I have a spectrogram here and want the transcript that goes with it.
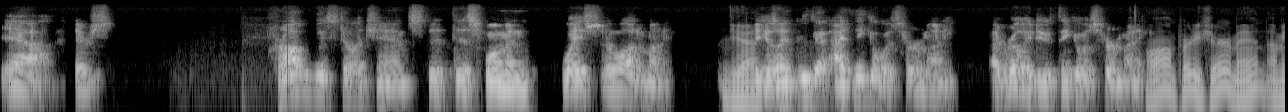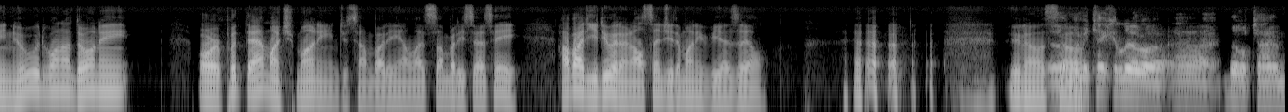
yeah, there's probably still a chance that this woman wasted a lot of money yeah. because I think I think it was her money. I really do think it was her money. Well, I'm pretty sure, man. I mean, who would want to donate or put that much money into somebody unless somebody says, "Hey, how about you do it and I'll send you the money via Zelle." you know, Uh, so let me take a little uh, little time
